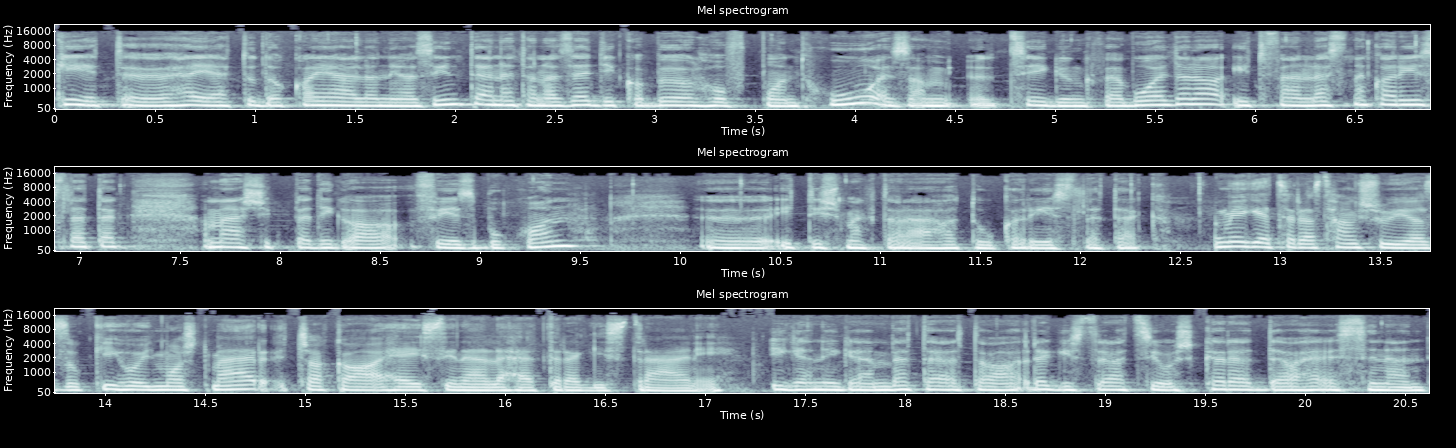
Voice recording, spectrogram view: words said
Két helyet tudok ajánlani az interneten, az egyik a börhof.hu, ez a cégünk weboldala, itt fenn lesznek a részletek, a másik pedig a Facebookon, itt is megtalálhatók a részletek. Még egyszer azt hangsúlyozzuk ki, hogy most már csak a helyszínen lehet regisztrálni. Igen, igen, betelt a regisztrációs keret, de a helyszínen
